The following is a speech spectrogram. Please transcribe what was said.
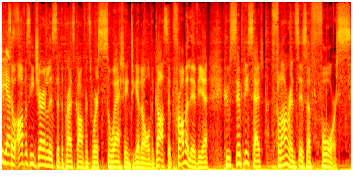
Yes. So obviously, journalists at the press conference were sweating to get all the gossip from Olivia, who simply said Florence is a force.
